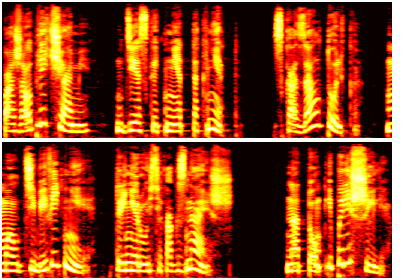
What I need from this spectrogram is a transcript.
Пожал плечами – Дескать, нет так нет. Сказал только, мол, тебе виднее, тренируйся, как знаешь. На том и порешили.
